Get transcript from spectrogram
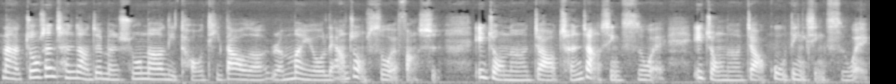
那《终身成长》这本书呢，里头提到了人们有两种思维方式，一种呢叫成长性思维，一种呢叫固定性思维。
